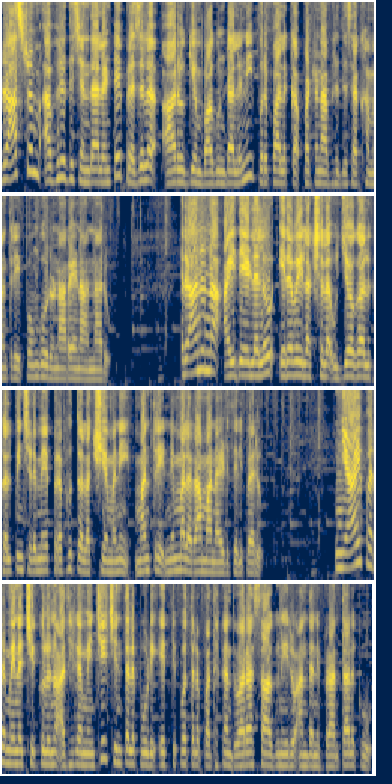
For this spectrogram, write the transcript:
రాష్ట్రం అభివృద్ధి చెందాలంటే ప్రజల ఆరోగ్యం బాగుండాలని పురపాలక పట్టణాభివృద్ధి శాఖ మంత్రి పొంగూరు నారాయణ అన్నారు. రానున్న ఐదేళ్ళలో ఇరవై లక్షల ఉద్యోగాలు కల్పించడమే ప్రభుత్వ లక్ష్యమని మంత్రి నిమ్మల రామానాయుడు తెలిపారు. న్యాయపరమైన చిక్కులను అధిగమించి చింతలపూడి ఎత్తిపోతల పథకం ద్వారా సాగునీరు అందని ప్రాంతాలకు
